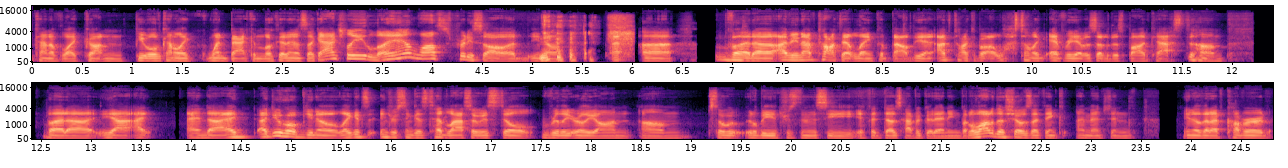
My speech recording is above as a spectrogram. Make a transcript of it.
kind of like gotten people have kind of like went back and looked at it, and it's like actually, Lost is pretty solid, you know. uh, but uh, I mean, I've talked at length about the. I've talked about Lost on like every episode of this podcast. Um, but uh, yeah, I and uh, I I do hope you know, like it's interesting because Ted Lasso is still really early on. Um, so it'll be interesting to see if it does have a good ending. But a lot of those shows, I think I mentioned, you know, that I've covered,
